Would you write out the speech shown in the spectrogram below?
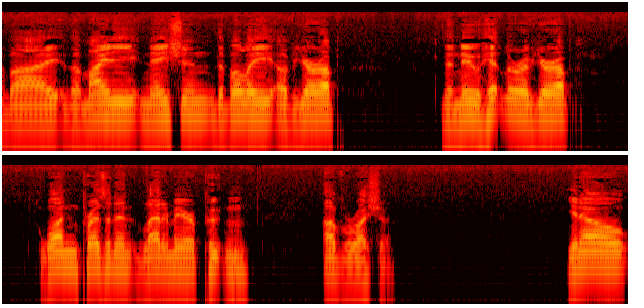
by the mighty nation, the bully of Europe, the new Hitler of Europe, one President Vladimir Putin of Russia. You know,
